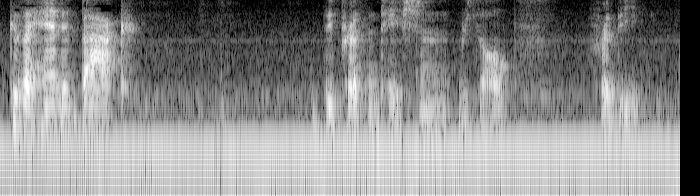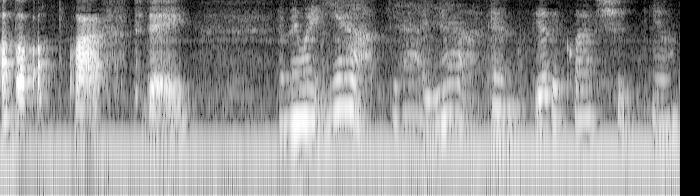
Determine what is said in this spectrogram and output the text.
Because I handed back the presentation results for the up, up, up class today. And they went, yeah, yeah, yeah. And the other class should, you know,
